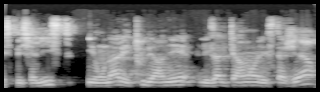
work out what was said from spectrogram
spécialistes, et on a les tout derniers, les alternants et les stagiaires,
